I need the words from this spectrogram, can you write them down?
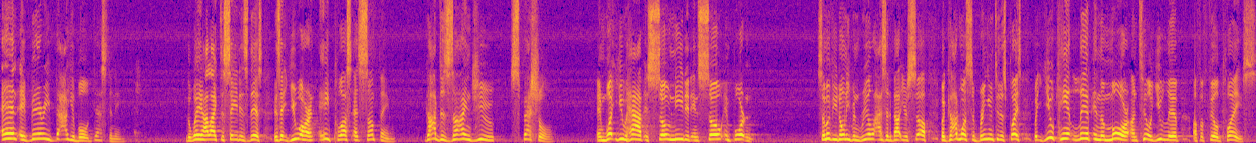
and a very valuable destiny. The way I like to say it is this is that you are an A plus at something. God designed you special. And what you have is so needed and so important. Some of you don't even realize it about yourself, but God wants to bring you into this place. But you can't live in the more until you live a fulfilled place,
